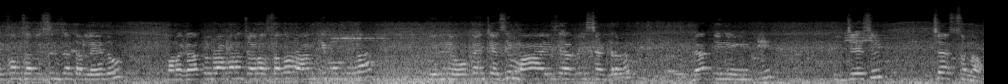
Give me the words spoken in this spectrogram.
ఐఫోన్ సర్వీసింగ్ సెంటర్ లేదు. మన కాజుల రామారం చౌరస్తాలో రామ్కి ముందుగా దీన్ని ఓపెన్ చేసి మా ఐ సర్వీస్ సెంటర్గా దీనికి ఇచ్చేసి చేస్తున్నాం.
